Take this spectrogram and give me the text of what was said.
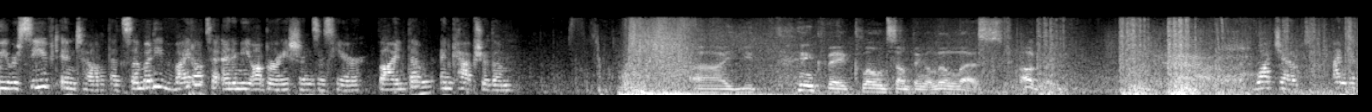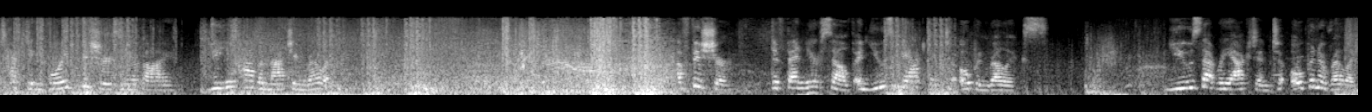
We received intel that somebody vital to enemy operations is here. Find them and capture them. Uh, you'd think they'd clone something a little less ugly. Watch out. I'm detecting void fissures nearby. Do you have a matching relic? A fissure. Defend yourself and use reactant to open relics. Use that reactant to open a relic.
